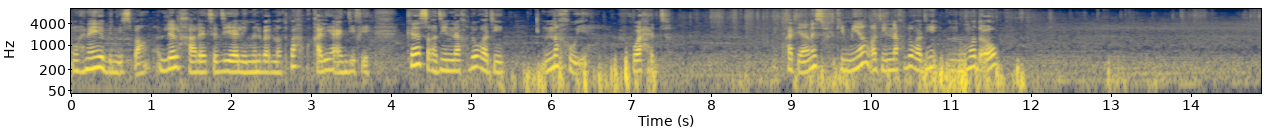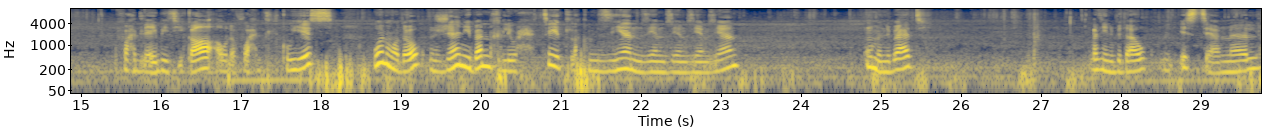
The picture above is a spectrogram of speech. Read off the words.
وهنايا بالنسبة للخليط ديالي من بعد ما طبخ بقى لي عندي فيه كاس غادي ناخذو غادي نخويه في واحد بقات لي نصف الكمية غادي ناخذو غادي نوضعو في واحد العبيتيكا اولا في واحد الكويس. ونوضعو جانبا نخليوه حتى يطلق مزيان مزيان مزيان مزيان مزيان. ومن بعد غادي نبداو الاستعمال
